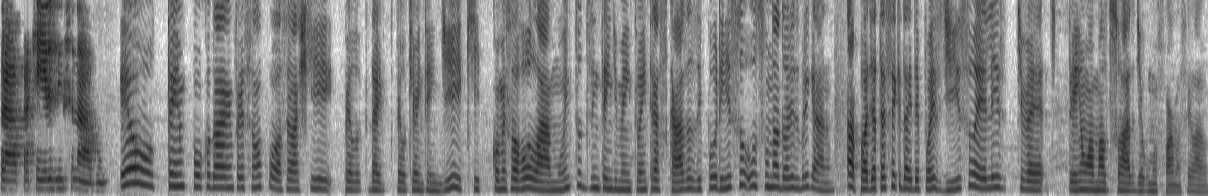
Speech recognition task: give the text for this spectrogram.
para quem eles ensinavam. Eu tenho um pouco da impressão oposta. Eu acho que, pelo, da- pelo que eu entendi, que começou a rolar muito desentendimento entre as casas e por isso os fundadores brigaram. Ah, pode até ser que daí depois disso eles tiver, tenham amaldiçoado de alguma forma, sei lá.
